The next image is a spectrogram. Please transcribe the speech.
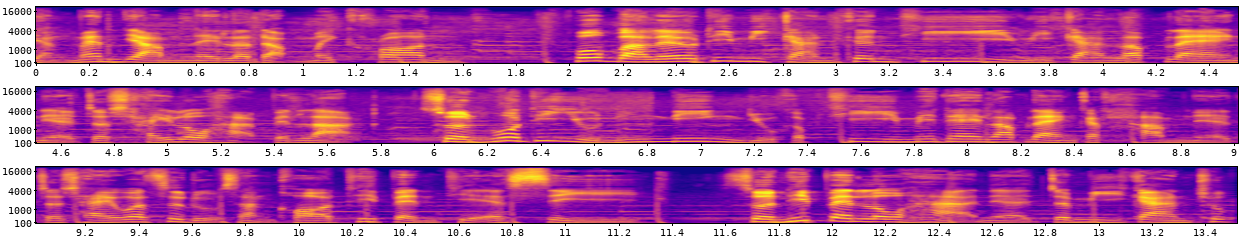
อย่างแม่นยำในระดับไมครอน พวกบาเรลที่มีการเคลื่อนที่มีการรับแรงเนี่ยจะใช้โลหะเป็นหลัก ส่วนพวกที่อยู่นิ่งๆ อยู่กับที่ไม่ได้รับแรงกระทำเนี่ยจะใช้วัสดุสังเคราะห์ที่เป็น TSC ส่วนที่เป็นโลหะเนี่ยจะมีการชุบ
